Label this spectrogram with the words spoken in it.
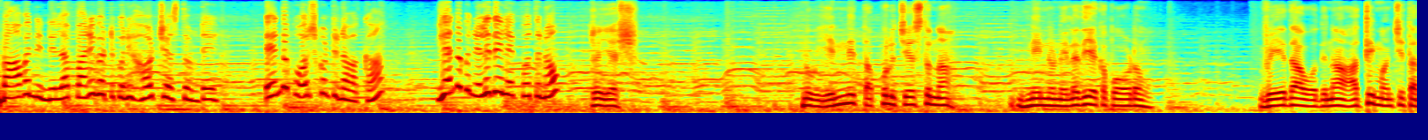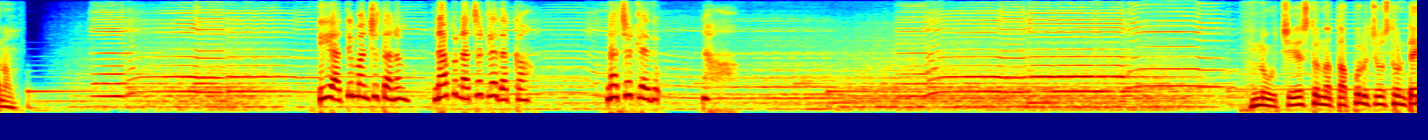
బావ నిన్నిలా పనిగట్టుకుని హర్ట్ చేస్తుంటే ఎందుకు ఓర్చుకుంటున్నావక్క? ఎందుకు నిలదీయలేకపోతున్నావు? రే యష్ నువ్వు ఎన్ని తప్పులు చేస్తున్నా నిన్ను నిలదీయకపోవడం వేదా వదిన అతి మంచితనం. ఈ అతి మంచితనం నాకు నచ్చట్లేదక్క. నచ్చట్లేదు. నువ్వు చేస్తున్న తప్పులు చూస్తుంటే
